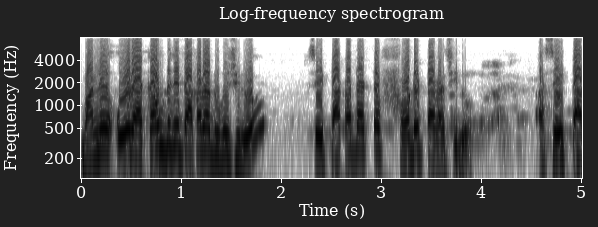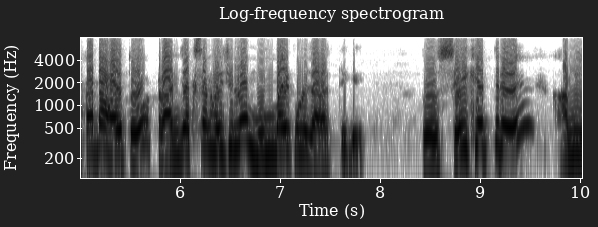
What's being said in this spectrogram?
মানে ওর অ্যাকাউন্টে যে টাকাটা ঢুকেছিল, সেই টাকাটা একটা ফ্রডের টাকা ছিল। আর সেই টাকাটা হয়তো ট্রানজাকশন হয়েছিল মুম্বাইয়ের কোনো জায়গার থেকে। তো সেই ক্ষেত্রে আমি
